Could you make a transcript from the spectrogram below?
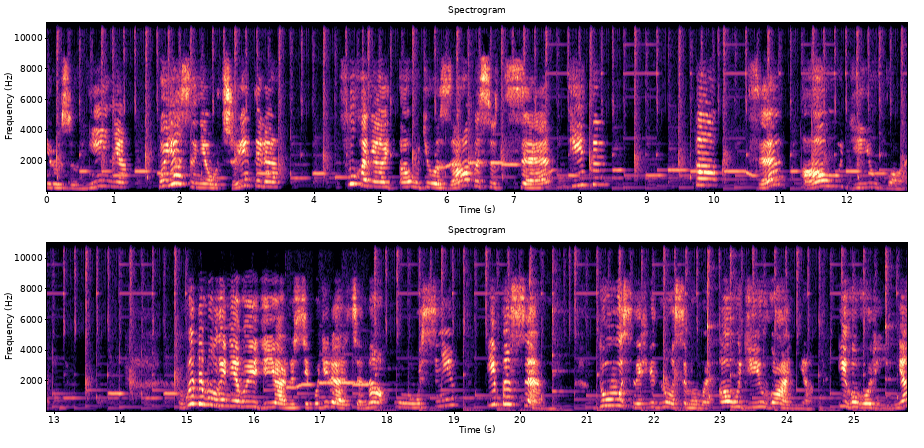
і розуміння, пояснення учителя, слухання аудіозапису це діти. Так, це аудіювання. Види мовленнєвої діяльності поділяються на усні і писемні. До усних відносимо ми аудіювання і говоріння,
